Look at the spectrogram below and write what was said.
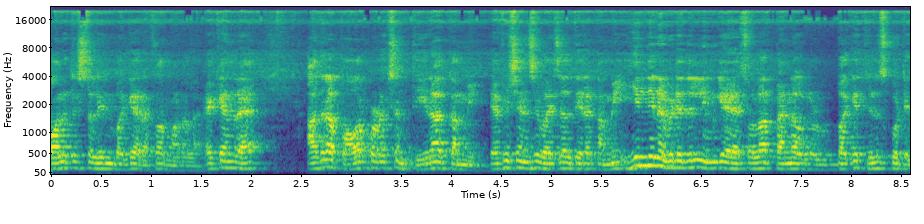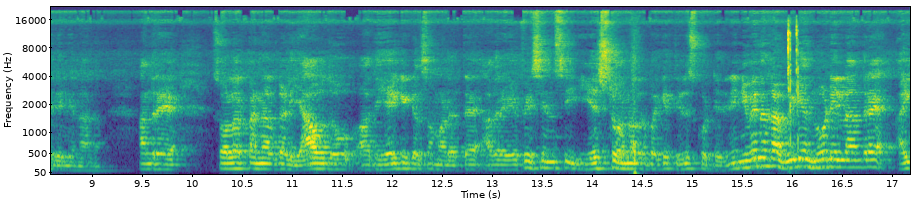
ಪಾಲಿಕ್ರಿಸ್ಟಲಿನ್ ಬಗ್ಗೆ ರೆಫರ್ ಮಾಡಲ್ಲ. ಯಾಕೆಂದ್ರೆ ಅದರ ಪವರ್ ಪ್ರೊಡಕ್ಷನ್ ತೀರಾ ಕಮ್ಮಿ, ಎಫಿಷಿಯನ್ಸಿ ವೈಸಲ್ಲಿ ತೀರಾ ಕಮ್ಮಿ. ಹಿಂದಿನ ವಿಡಿಯೋದಲ್ಲಿ ನಿಮಗೆ ಸೋಲಾರ್ ಪ್ಯಾನಲ್ಗಳ ಬಗ್ಗೆ ತಿಳಿಸ್ಕೊಟ್ಟಿದ್ದೀನಿ ನಾನು. ಅಂದರೆ ಸೋಲಾರ್ ಪ್ಯಾನಲ್ಗಳು ಯಾವುದು, ಅದು ಹೇಗೆ ಕೆಲಸ ಮಾಡುತ್ತೆ, ಅದರ ಎಫಿಷಿಯನ್ಸಿ ಎಷ್ಟು ಅನ್ನೋದ್ರ ಬಗ್ಗೆ ತಿಳಿಸ್ಕೊಟ್ಟಿದ್ದೀನಿ. ನೀವೇನಾದ್ರೂ ಆ ವಿಡಿಯೋ ನೋಡಿಲ್ಲ ಅಂದರೆ ಐ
